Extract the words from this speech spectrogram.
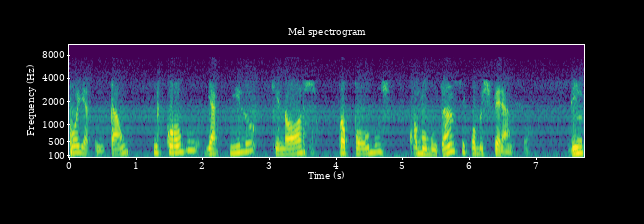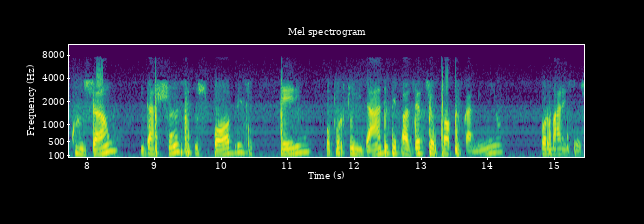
foi até então e como e aquilo que nós propomos como mudança e como esperança, de inclusão e da chance dos pobres terem oportunidade de fazer seu próprio caminho, formarem seus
